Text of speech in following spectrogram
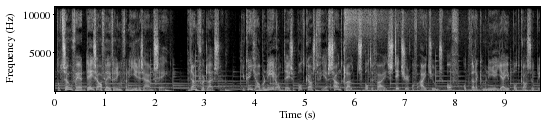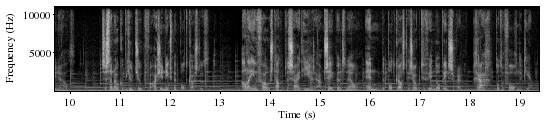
Tot zover deze aflevering van Hier is AMC. Bedankt voor het luisteren. Je kunt je abonneren op deze podcast via SoundCloud, Spotify, Stitcher of iTunes of op welke manier jij je podcast ook binnenhaalt. Ze staan ook op YouTube voor als je niks met podcast doet. Alle info staat op de site hierisamc.nl en de podcast is ook te vinden op Instagram. Graag tot een volgende keer.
